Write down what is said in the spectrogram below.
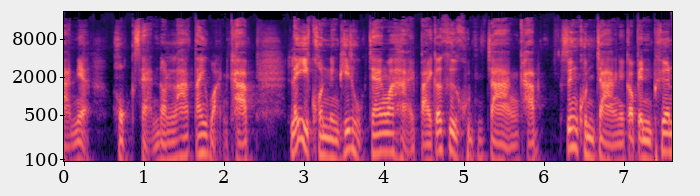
ารเนี่ยหกแสนดอลลาร์ไต้หวันครับ และอีกคนหนึ่งที่ถูกแจ้งว่าหายไปก็คือคุณจางครับ ซึ่งคุณจางเนี่ยก็เป็นเพื่อน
